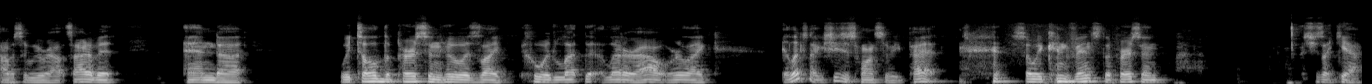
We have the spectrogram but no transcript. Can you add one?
obviously we were outside of it. And uh, we told the person who was like, who would let the, let her out, we're like, it looks like she just wants to be pet. so we convinced the person. She's like, yeah,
